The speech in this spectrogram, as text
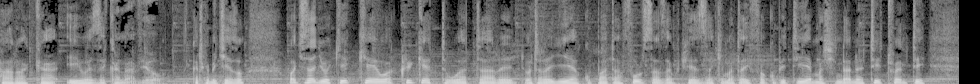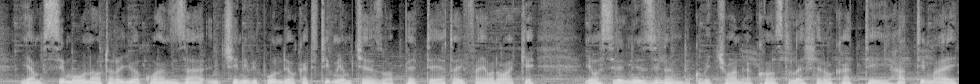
haraka iwezekanavyo. Katika michezo, wachezaji wa kike wa cricket watarajia kupata fursa za kucheza kimataifa kupitia mashindano ya T20 ya msimu unaotarajiwa kuanza nchini vipunde, wakati timu ya mchezo wa pete ya taifa ya wanawake ya wasili New Zealand kwa michuano ya Constellation, wakati hatimaye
